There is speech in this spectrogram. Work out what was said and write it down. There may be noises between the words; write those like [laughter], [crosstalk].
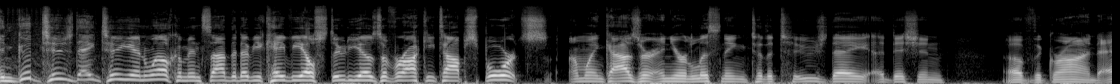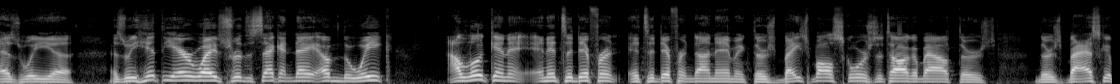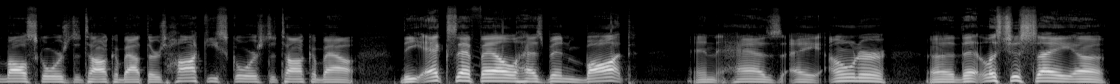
And good Tuesday to you, and welcome inside the WKVL studios of Rocky Top Sports. I'm Wayne Kaiser, and you're listening to the Tuesday edition of the Grind. As we uh, as we hit the airwaves for the second day of the week, I look in it, and it's a different it's a different dynamic. There's baseball scores to talk about. There's there's basketball scores to talk about. There's hockey scores to talk about. The XFL has been bought and has a owner uh, that let's just say uh,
